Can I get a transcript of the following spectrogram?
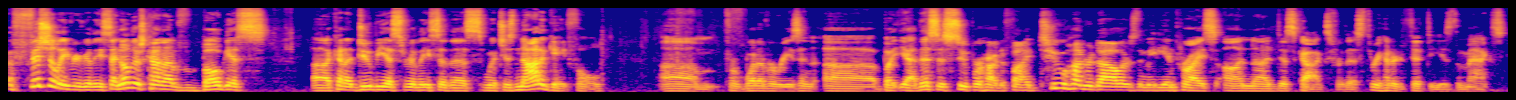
officially re-released. I know there's kind of bogus, uh, kind of dubious release of this, which is not a gatefold um, for whatever reason. Uh, but yeah, this is super hard to find. $200 the median price on uh, Discogs for this. 350 is the max.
